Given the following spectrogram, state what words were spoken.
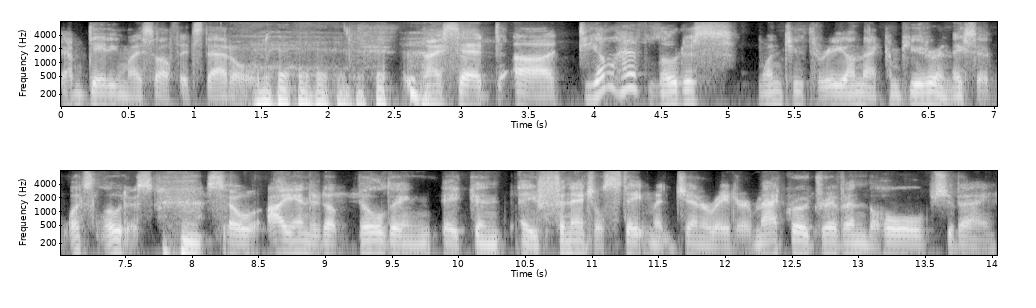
I'm dating myself. It's that old. and I said, uh, Do y'all have Lotus 123 on that computer? And they said, What's Lotus? Mm-hmm. So I ended up building a, a financial statement generator, macro driven, the whole shebang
